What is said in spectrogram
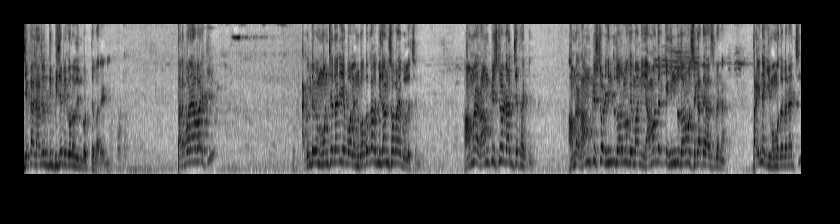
যে কাজ আজ অব্দি বিজেপি কোনোদিন করতে পারেনি। তারপরে আবার কি? এখন থেকে মঞ্চে দাঁড়িয়ে বলেন, গতকাল বিধানসভায় বলেছেন, আমরা রামকৃষ্ণ রাজ্যে থাকি, আমরা রামকৃষ্ণর হিন্দু ধর্মকে মানি, আমাদেরকে হিন্দু ধর্ম শেখাতে আসবে না। তাই নাকি মমতা ব্যানার্জি?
